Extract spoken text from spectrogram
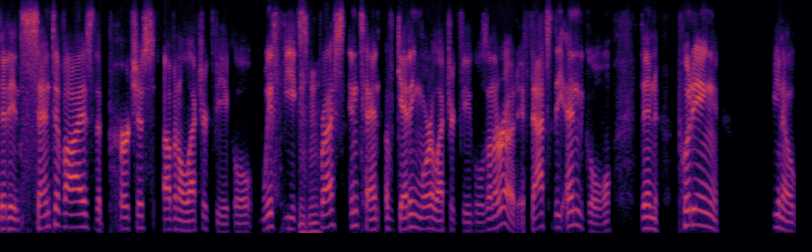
that incentivize the purchase of an electric vehicle with the Mhm. express intent of getting more electric vehicles on the road. If that's the end goal, then putting, you know,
